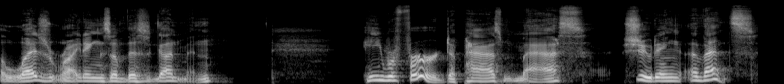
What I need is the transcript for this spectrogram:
alleged writings of this gunman, he referred to past mass shooting events.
